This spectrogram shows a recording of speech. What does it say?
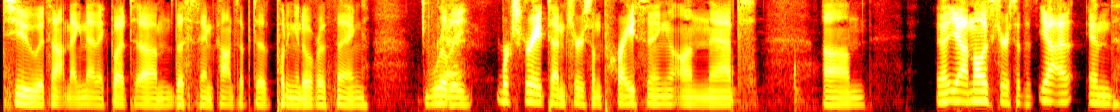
two. It's not magnetic, but um, the same concept of putting it over the thing really okay. works great. I'm curious on pricing on that. Um, yeah, I'm always curious with this. Yeah, and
